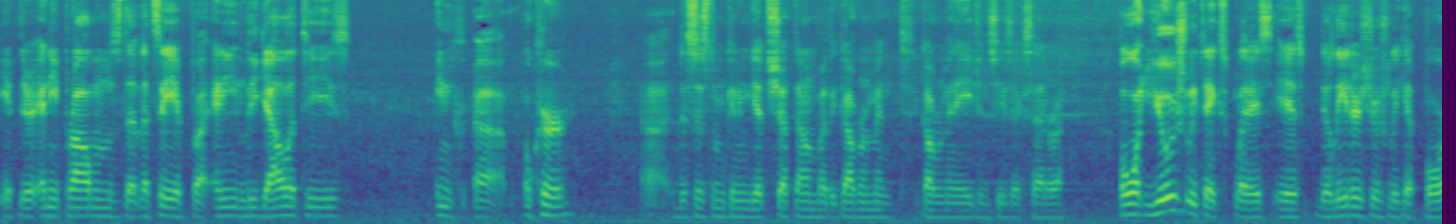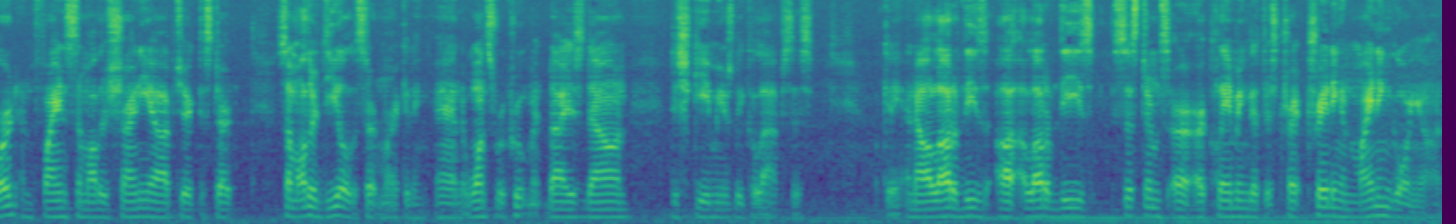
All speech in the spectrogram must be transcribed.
if there are any problems that let's say if uh, any legalities in, uh, occur uh, the system can get shut down by the government, government agencies, etc. But what usually takes place is the leaders usually get bored and find some other shiny object to start, some other deal to start marketing. And once recruitment dies down, the scheme usually collapses. Okay, and now a lot of these uh, a lot of these systems are, are claiming that there's tra- trading and mining going on.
